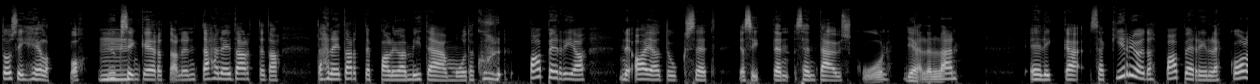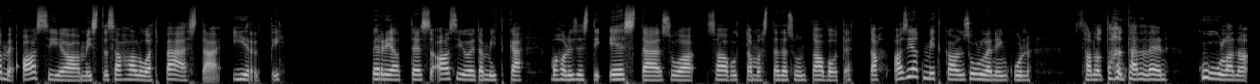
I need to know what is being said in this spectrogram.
tosi helppo, mm. yksinkertainen. Tähän ei, tarvita, tähän ei tarvitse paljon mitään muuta kuin paperia, ne ajatukset ja sitten sen täyskuun yep. mielellään. Eli sä kirjoitat paperille kolme asiaa, mistä sä haluat päästää irti periaatteessa asioita, mitkä mahdollisesti estää sua saavuttamasta tätä sun tavoitetta. Asiat, mitkä on sulle niin kuin, sanotaan tälleen kuulana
